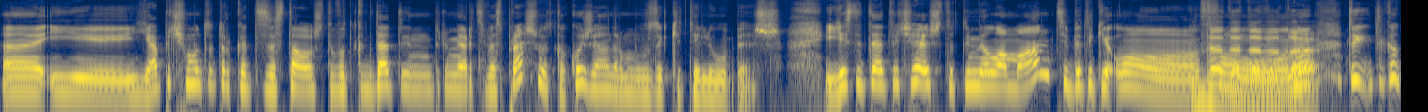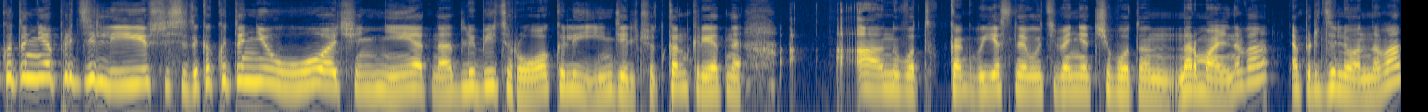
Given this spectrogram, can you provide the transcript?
э, и я почему-то только это застала, что вот когда ты, например, тебя спрашивают, какой жанр музыки ты любишь, и если ты отвечаешь, что ты меломан, тебе такие, о, да, да, да, да, ну, ты, ты какой-то неопределившийся, ты какой-то не очень, нет, надо любить рок или инди или что-то конкретное а ну вот как бы если у тебя нет чего-то нормального, определенного,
